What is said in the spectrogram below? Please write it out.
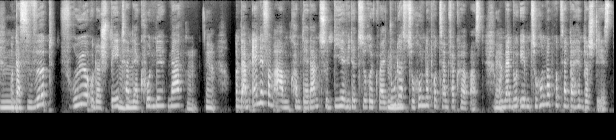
Mhm. Und das wird früher oder später mhm. der Kunde merken. Ja. Und am Ende vom Abend kommt der dann zu dir wieder zurück, weil du mhm. das zu 100 Prozent verkörperst. Ja. Und wenn du eben zu 100 Prozent dahinter stehst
